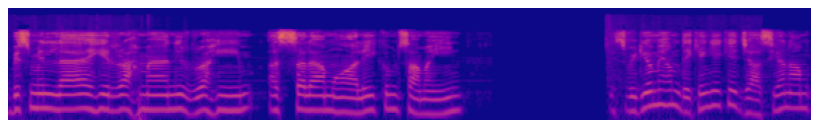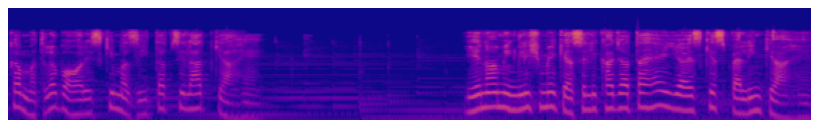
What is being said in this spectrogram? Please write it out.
बिसमीम असलकुम सामीन। इस वीडियो में हम देखेंगे कि जासिया नाम का मतलब और इसकी मज़ीद तफसीलात क्या हैं। ये नाम इंग्लिश में कैसे लिखा जाता है या इसके स्पेलिंग क्या हैं,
